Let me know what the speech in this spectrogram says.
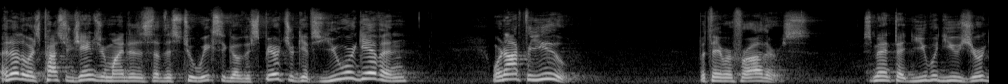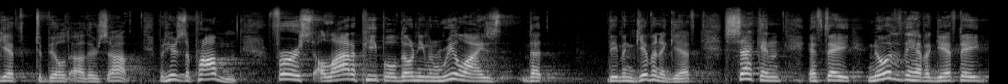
In other words, Pastor James reminded us of this two weeks ago. The spiritual gifts you were given were not for you, but they were for others. It's meant that you would use your gift to build others up. But here's the problem. First, a lot of people don't even realize that they've been given a gift. Second, if they know that they have a gift, they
